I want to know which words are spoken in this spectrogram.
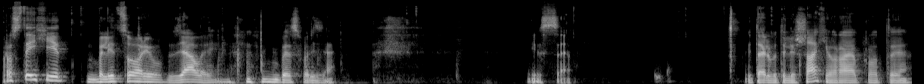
Простий хід, бліцорів взяли без ферзя. І все. Віталій Баталішахів грає проти.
